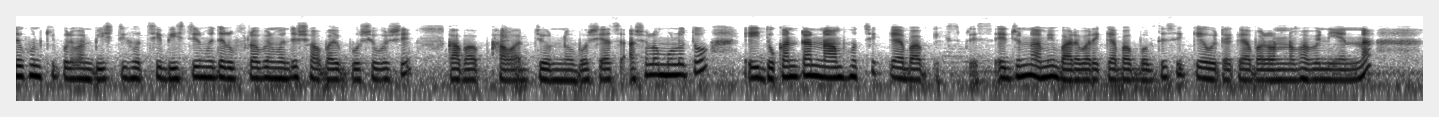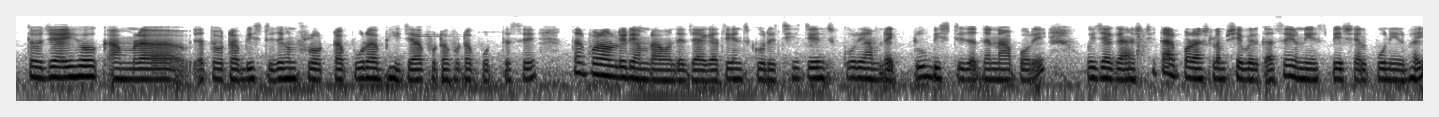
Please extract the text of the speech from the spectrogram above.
দেখুন কি পরিমাণ বৃষ্টি হচ্ছে, বৃষ্টির মধ্যে রুফটপের মধ্যে সবাই বসে বসে কাবাব খাওয়ার জন্য বসে আছে। আসলে মূলত এই দোকানটার নাম হচ্ছে ক্যাবাব এক্সপ্রেস। এর জন্য আমি বারে বারে ক্যাবাব বলতেছি, কেউ এটাকে আবার অন্যভাবে নিয়েন না। তো যাই হোক, আমরা এতটা বৃষ্টি, যখন ফ্লোরটা পুরা ভিজা, ফোটা ফোটা পড়তেছে, তারপর অলরেডি আমরা আমাদের জায়গা চেঞ্জ করেছি। চেঞ্জ করে আমরা একটু বৃষ্টি যাতে না পড়ে, ওই জায়গায় আসছি। তারপর আসলাম শেবের কাছে, উনি স্পেশাল পনির ভাই।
